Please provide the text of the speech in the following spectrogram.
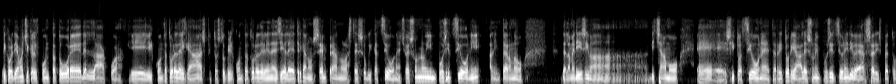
Ricordiamoci che il contatore dell'acqua e il contatore del gas, piuttosto che il contatore dell'energia elettrica, non sempre hanno la stessa ubicazione, cioè sono in posizioni all'interno della medesima diciamo, eh, situazione territoriale sono in posizioni diverse rispetto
